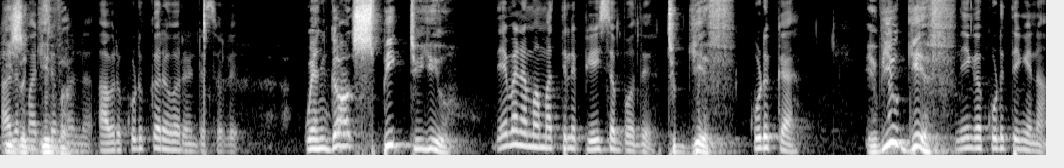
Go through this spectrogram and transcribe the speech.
அது he's a giver. மட்டுமல்ல அவர் கொடுக்கிறவர் என்று சொல்லி When God speak to you, தேவன் நம்ம மத்தியில் பேசும்போது to give. கொடுக்க If you give, நீங்கள் கொடுத்தீங்கன்னா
